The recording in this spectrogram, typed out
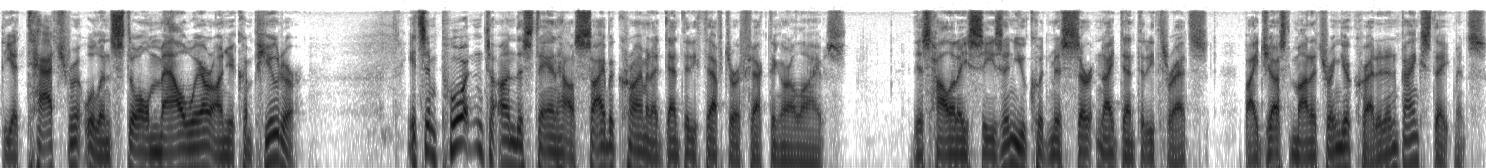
the attachment will install malware on your computer. It's important to understand how cybercrime and identity theft are affecting our lives. This holiday season, you could miss certain identity threats by just monitoring your credit and bank statements.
